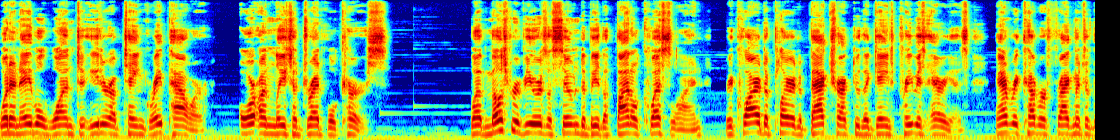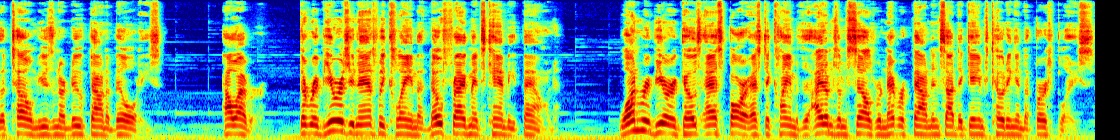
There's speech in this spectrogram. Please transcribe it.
would enable one to either obtain great power or unleash a dreadful curse. What most reviewers assumed to be the final questline required the player to backtrack through the game's previous areas and recover fragments of the tome using their newfound abilities. However, the reviewers unanimously claim that no fragments can be found. One reviewer goes as far as to claim that the items themselves were never found inside the game's coding in the first place.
